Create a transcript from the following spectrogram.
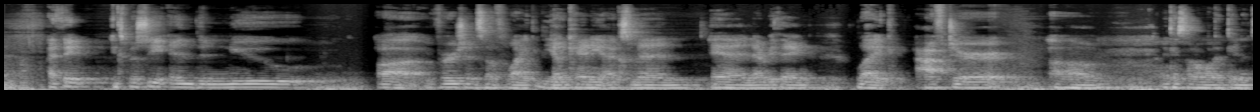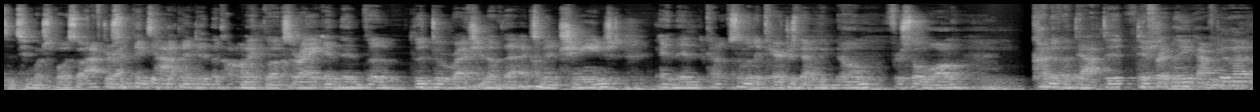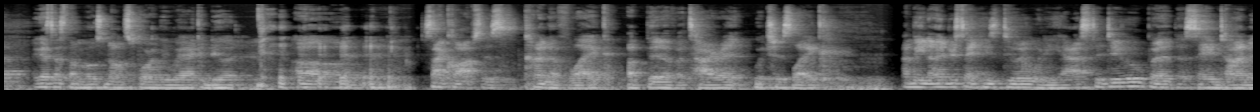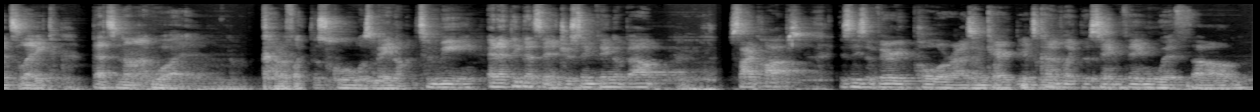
I think, especially in the new uh, versions of like the Uncanny X Men and everything, like after, um, I guess I don't want to get into too much spoil. So after some things happened in the comic books, right, and then the the direction of the X Men changed, and then kind of some of the characters that we've known for so long kind of adapted differently after that. I guess that's the most non spoiling way I can do it. Um, Cyclops is kind of like a bit of a tyrant, which is like, I mean, I understand he's doing what he has to do, but at the same time, it's like, that's not what kind of like the school was made on to me. And I think that's the interesting thing about Cyclops is he's a very polarizing character. It's kind of like the same thing with um,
